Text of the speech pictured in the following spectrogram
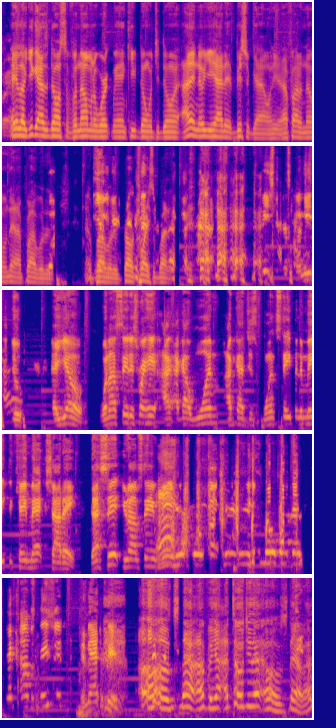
Right. Hey, look, you guys are doing some phenomenal work, man. Keep doing what you're doing. I didn't know you had that Bishop guy on here. If I'd have known that, I probably would have. I probably would have thought twice about it. That's I need to do. Hey, yo, when I say this right here, I, I got one, I got just one statement to make to K Mac. Shot A. That's it. You know what I'm saying? We ain't ah. here know about- know about that, that conversation, and that's it. Oh snap! I forgot. I told you that. Oh snap! I,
